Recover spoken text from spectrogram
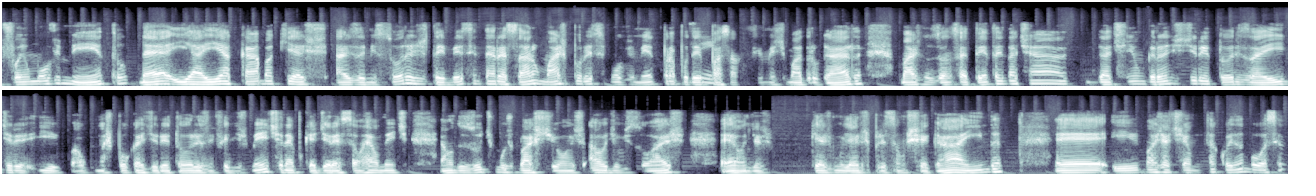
foi um movimento, né? E aí acaba que as, as emissoras de TV se interessaram mais por esse movimento para poder Sim. passar filmes de madrugada, mas nos anos 70 ainda tinha ainda tinham grandes diretores aí dire, e algumas poucas diretoras, infelizmente infelizmente, né? Porque a direção realmente é um dos últimos bastiões audiovisuais, é onde as, que as mulheres precisam chegar ainda. É, e mas já tinha muita coisa boa sendo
